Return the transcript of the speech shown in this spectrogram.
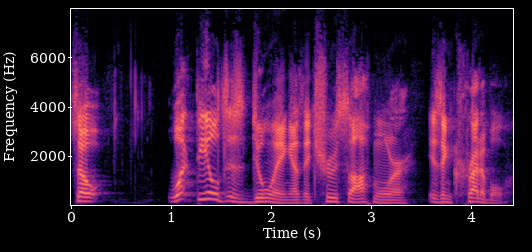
So, what Fields is doing as a true sophomore is incredible.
